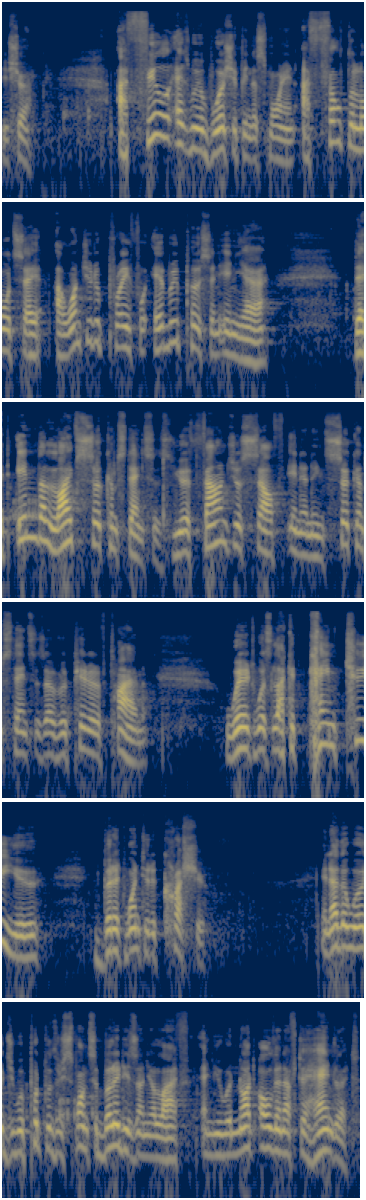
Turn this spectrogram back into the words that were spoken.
You sure? I feel as we were worshiping this morning, I felt the Lord say, I want you to pray for every person in here that in the life circumstances you have found yourself in and in circumstances over a period of time where it was like it came to you, but it wanted to crush you. In other words, you were put with responsibilities on your life and you were not old enough to handle it,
